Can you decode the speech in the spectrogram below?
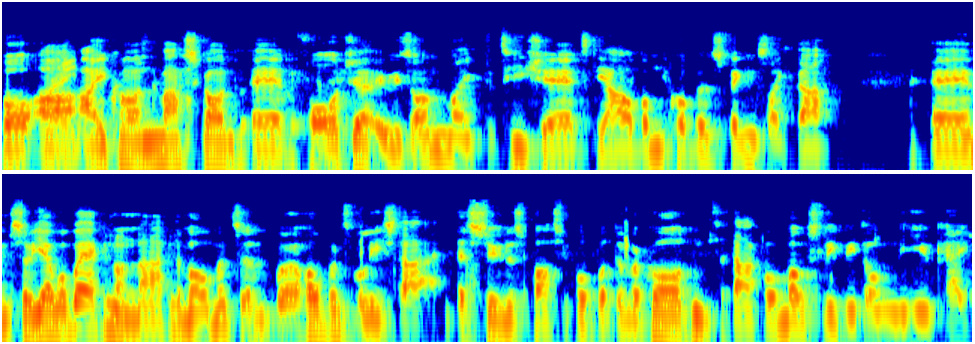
But our Right. icon mascot, uh, the Forger, who's on like the t-shirts, the album covers, things like that. Um, so yeah, we're working on that at the moment, and we're hoping to release that as soon as possible. But the recording for that will mostly be done in the UK.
